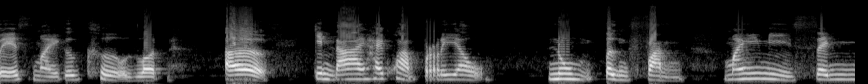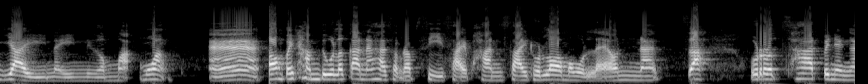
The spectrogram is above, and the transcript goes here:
best ไหมก็คือรสเออ กินได้ให้ความเปรี้ยว นุ่มตึงฟัน ไม่มีเส้นใหญ่ในเนื้อมะม่วงอ่าลองไปทำดูแล้วกันนะคะสำหรับสี่สายพันธุ์ทรายทดลองมาหมดแล้วนะจ๊ะรสชาติเป็นยังไง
